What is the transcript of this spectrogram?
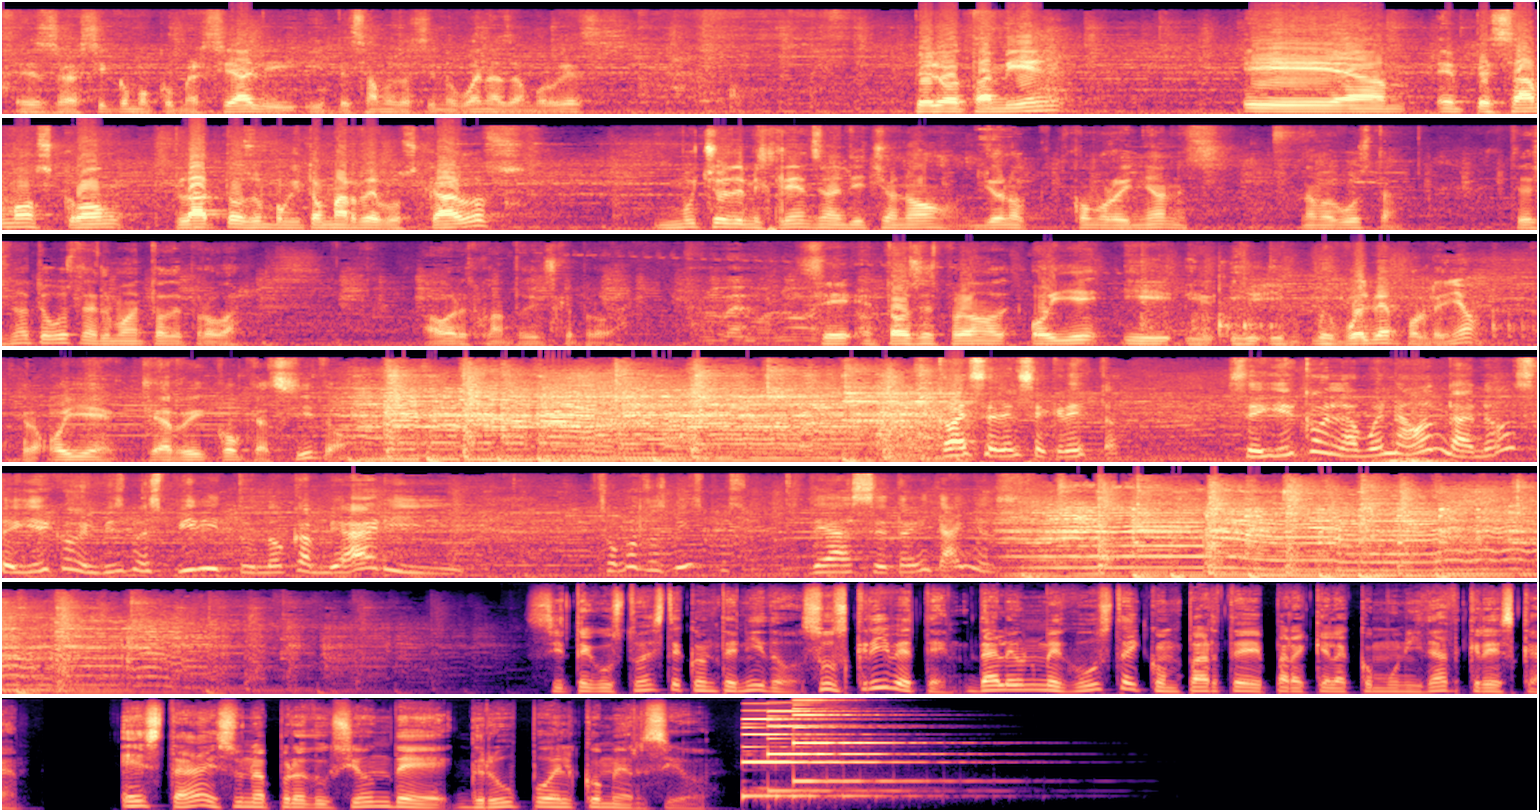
es así como comercial y, y empezamos haciendo buenas hamburguesas. Pero también eh, empezamos con platos un poquito más rebuscados. Muchos de mis clientes me han dicho, no, yo no como riñones, no me gustan. Entonces, no te gusta, es el momento de probar. Ahora es cuando tienes que probar. Sí, entonces probamos, oye, y, vuelven por riñón. Pero oye, qué rico que ha sido. ¿Cuál será el secreto? Seguir con la buena onda, ¿no? Seguir con el mismo espíritu, no cambiar y somos los mismos de hace 30 años. Si te gustó este contenido, suscríbete, dale un me gusta y comparte para que la comunidad crezca. Esta es una producción de Grupo El Comercio.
